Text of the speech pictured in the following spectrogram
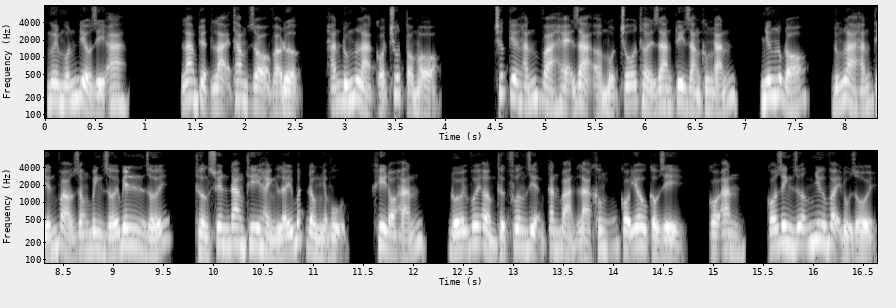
Ngươi muốn điều gì a? Lam tuyệt lại thăm dò vào được, hắn đúng là có chút tò mò. Trước kia hắn và hệ giả dạ ở một chỗ thời gian tuy rằng không ngắn, nhưng lúc đó, đúng là hắn tiến vào dòng binh giới bên giới, thường xuyên đang thi hành lấy bất đồng nhiệm vụ, khi đó hắn đối với ẩm thực phương diện căn bản là không có yêu cầu gì, có ăn, có dinh dưỡng như vậy đủ rồi.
